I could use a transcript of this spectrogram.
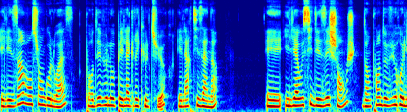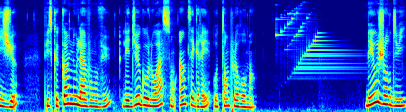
et les inventions gauloises pour développer l'agriculture et l'artisanat. Et il y a aussi des échanges d'un point de vue religieux, puisque comme nous l'avons vu, les dieux gaulois sont intégrés au temple romain. Mais aujourd'hui,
